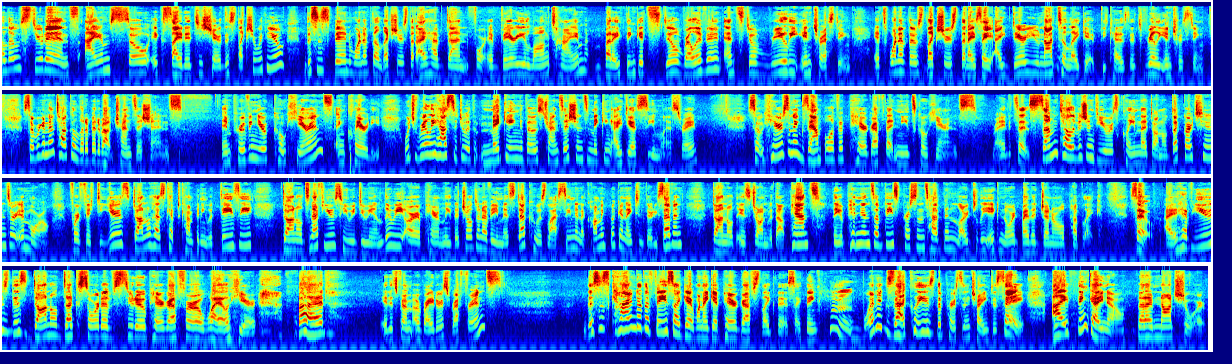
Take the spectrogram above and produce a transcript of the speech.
Hello students! I am so excited to share this lecture with you. This has been one of the lectures that I have done for a very long time, but I think it's still relevant and still really interesting. It's one of those lectures that I say, I dare you not to like it because it's really interesting. So we're going to talk a little bit about transitions improving your coherence and clarity, which really has to do with making those transitions, making ideas seamless, right? So here's an example of a paragraph that needs coherence. Right? It says some television viewers claim that Donald Duck cartoons are immoral. For 50 years, Donald has kept company with Daisy. Donald's nephews, Huey, Dewey, and Louie, are apparently the children of a Miss Duck who was last seen in a comic book in 1937. Donald is drawn without pants. The opinions of these persons have been largely ignored by the general public. So, I have used this Donald Duck sort of pseudo paragraph for a while here, but it is from a writer's reference. This is kind of the face I get when I get paragraphs like this. I think, hmm, what exactly is the person trying to say? I think I know, but I'm not sure.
